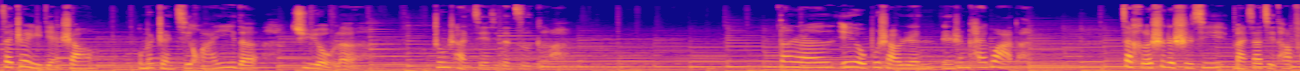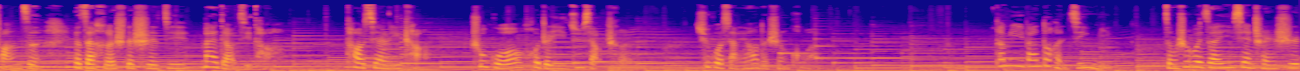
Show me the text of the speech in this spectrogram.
在这一点上，我们整齐划一的具有了中产阶级的资格。当然，也有不少人人生开挂的，在合适的时机买下几套房子，又在合适的时机卖掉几套，套现离场，出国或者移居小城，去过想要的生活。他们一般都很精明。总是会在一线城市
